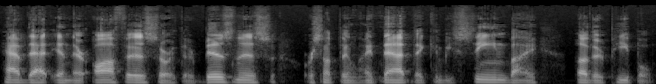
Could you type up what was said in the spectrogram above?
have that in their office or their business or something like that that can be seen by other people.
